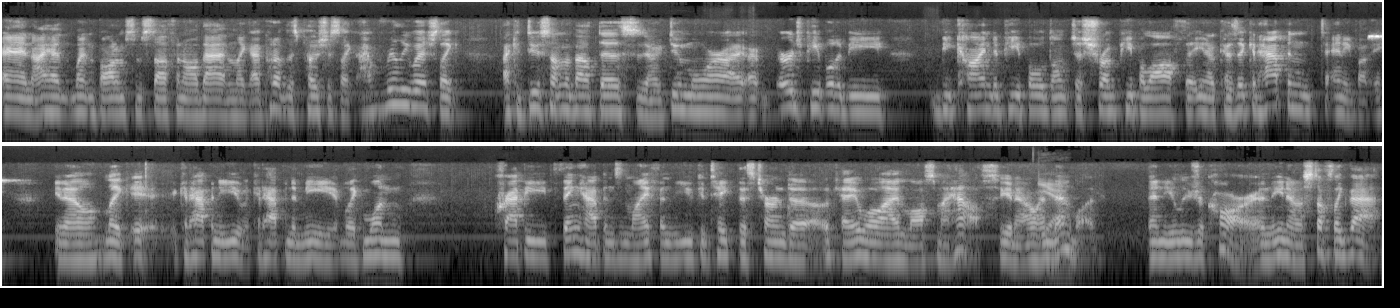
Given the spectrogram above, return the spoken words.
and I had went and bought him some stuff and all that, and like I put up this post just like I really wish like I could do something about this, you know, do more. I, I urge people to be be kind to people, don't just shrug people off that you know because it could happen to anybody you know? Like it, it could happen to you. It could happen to me. Like one crappy thing happens in life and you could take this turn to okay well i lost my house you know and Yeah. then what? And you lose your car and you know stuff like that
